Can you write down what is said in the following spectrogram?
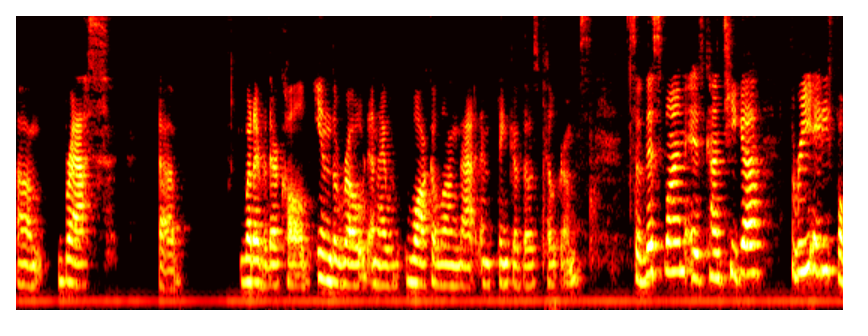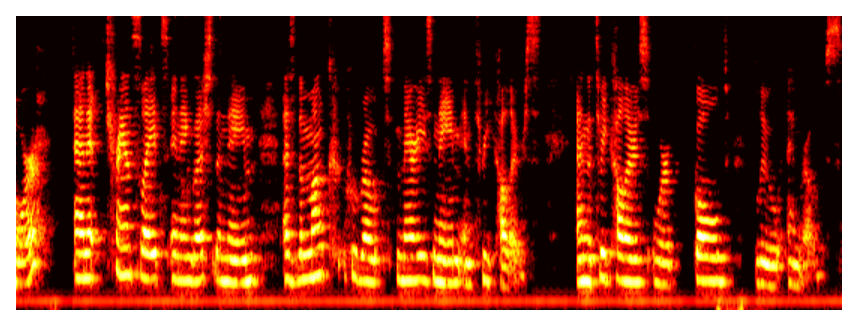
um, brass uh, whatever they're called, in the road, and I would walk along that and think of those pilgrims. So this one is Cantiga 384, and it translates in English the name as the monk who wrote Mary's name in three colors. And the three colors were gold, blue, and rose.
